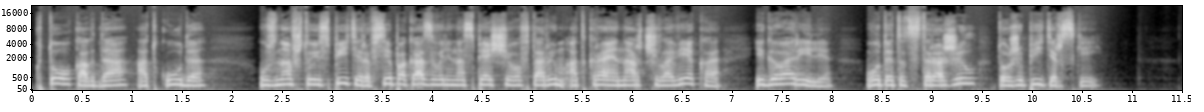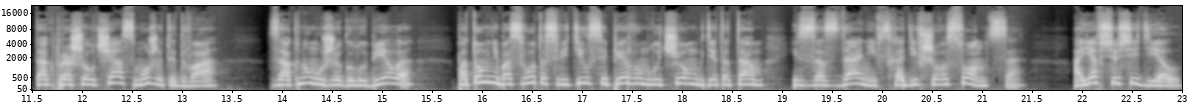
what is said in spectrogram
кто, когда, откуда. Узнав, что из Питера, все показывали на спящего вторым от края нар человека и говорили, вот этот сторожил тоже питерский. Так прошел час, может и два. За окном уже голубело. Потом небосвод осветился первым лучом где-то там из-за зданий всходившего солнца. А я все сидел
